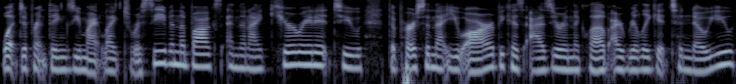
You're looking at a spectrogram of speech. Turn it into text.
what different things you might like to receive in the box, and then I curate it to the person that you are because as you're in the club, I really get to know you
